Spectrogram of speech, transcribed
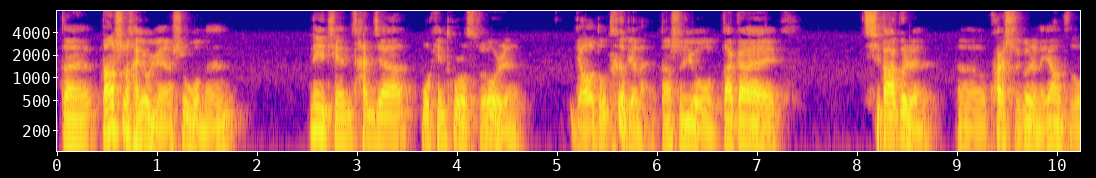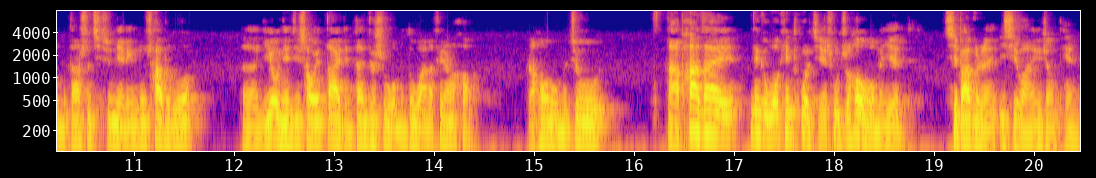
但当时很有缘，是我们那天参加 walking tour，所有人聊的都特别来。当时有大概七八个人，呃，快十个人的样子。我们当时其实年龄都差不多，呃，也有年纪稍微大一点，但就是我们都玩的非常好。然后我们就哪怕在那个 walking tour 结束之后，我们也七八个人一起玩一整天。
